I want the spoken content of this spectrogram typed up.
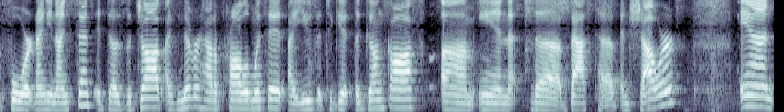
for 99 cents. It does the job. I've never had a problem with it. I use it to get the gunk off um, in the bathtub and shower. And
